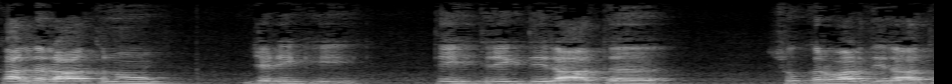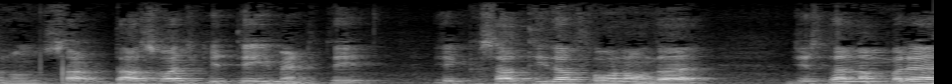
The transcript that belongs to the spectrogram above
ਕੱਲ ਰਾਤ ਨੂੰ ਜਿਹੜੀ ਕਿ 23 ਤਰੀਕ ਦੀ ਰਾਤ, ਸ਼ੁੱਕਰਵਾਰ ਦੀ ਰਾਤ ਨੂੰ 10:23 ਮਿੰਟ ਤੇ ਇੱਕ ਸਾਥੀ ਦਾ ਫੋਨ ਆਉਂਦਾ ਹੈ, ਜਿਸ ਦਾ ਨੰਬਰ ਹੈ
